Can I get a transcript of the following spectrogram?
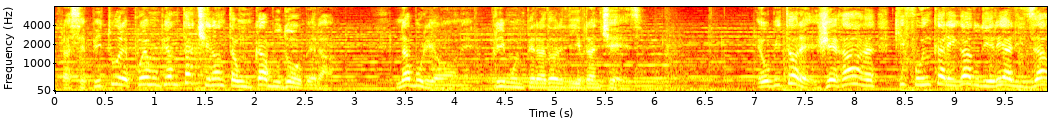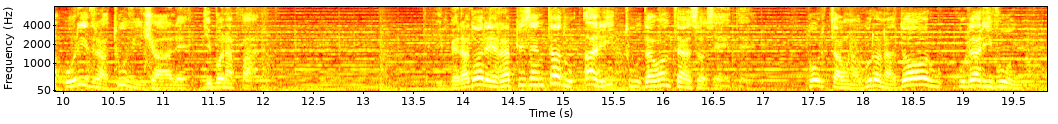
Tra queste pitture possiamo piantarci in un capo d'opera, Napoleone, primo imperatore dei francesi, e il pittore Gérard che fu incaricato di realizzare un ritratto ufficiale di Bonaparte. L'imperatore è rappresentato a ritto davanti alla sua sede. Porta una corona d'oro con la rivoglio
